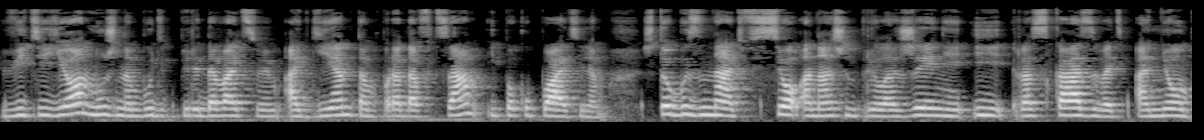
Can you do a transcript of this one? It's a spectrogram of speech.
ведь ее нужно будет передавать своим агентам, продавцам и покупателям. Чтобы знать все о нашем приложении и рассказывать о нем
